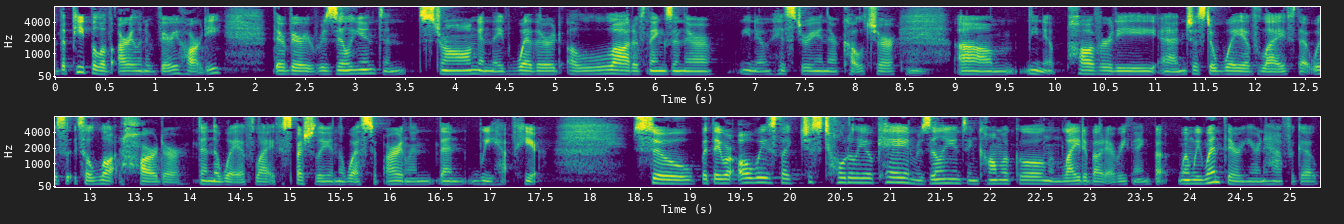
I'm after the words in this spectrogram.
the people of Ireland are very hardy. They're very resilient and strong, and they've weathered a lot of things in their you know history and their culture. Um, you know, poverty and just a way of life that was it's a lot harder than the way of life, especially in the west of Ireland, than we have here. So, but they were always like just totally okay and resilient and comical and light about everything. But when we went there a year and a half ago,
